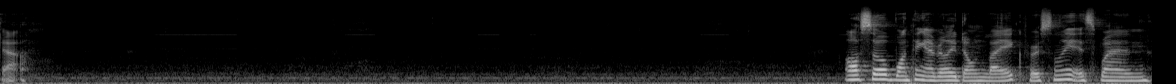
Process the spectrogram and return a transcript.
Yeah. Also, one thing I really don't like personally is when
